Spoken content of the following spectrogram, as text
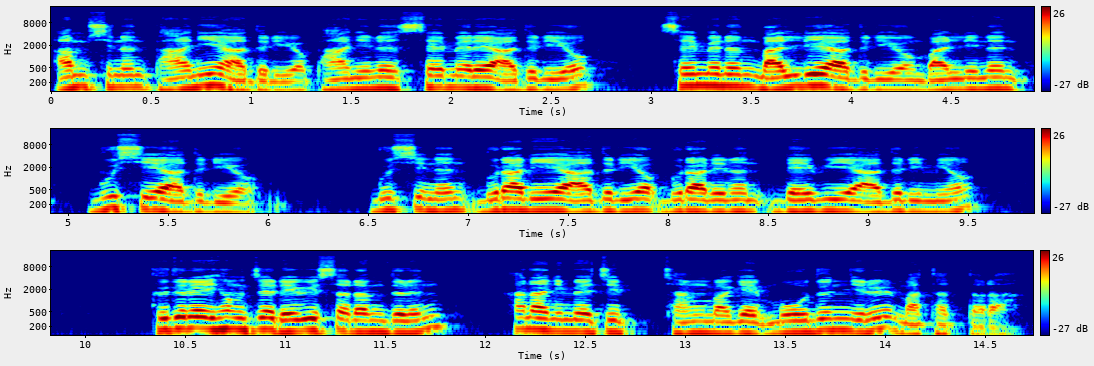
암시는 바니의 아들이요 바니는 세멜의 아들이요 세메는 말리의 아들이요 말리는 무시의 아들이요 무시는 무라리의 아들이요 무라리는 레위의 아들이며 그들의 형제 레위 사람들은 하나님의 집 장막의 모든 일을 맡았더라.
